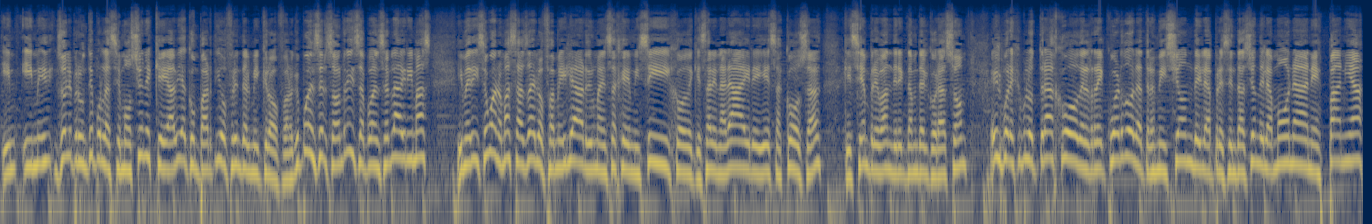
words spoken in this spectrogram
Y, yo le pregunté por las emociones que había compartido frente al micrófono, que pueden ser sonrisas, pueden ser lágrimas. Y me dice, bueno, más allá de lo familiar, de un mensaje de mis hijos, de que salen al aire y esas cosas, que siempre van directamente el corazón. Él, por ejemplo, trajo del recuerdo la transmisión de la presentación de la Mona en España,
